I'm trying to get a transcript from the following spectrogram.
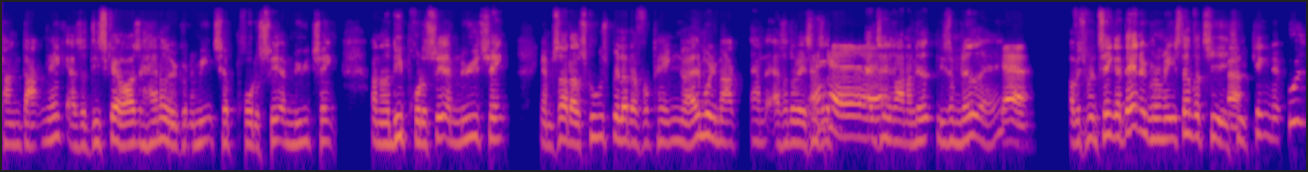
pangdang, ikke? altså de skal jo også have noget økonomi til at producere nye ting, og når de producerer nye ting, jamen så er der jo skuespillere, der får penge, og alle mulige magt, altså du ved, sådan, ja, ja, ja. så alting render ned, ligesom nedad, ikke? Ja. Og hvis man tænker den økonomi, i stedet for at tage ja. tingene ud,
